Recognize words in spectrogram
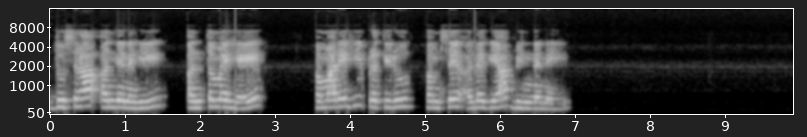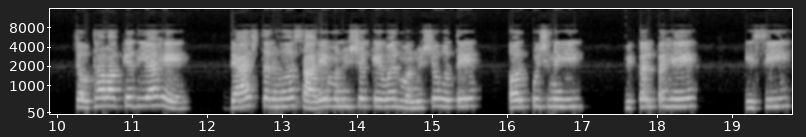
दूसरा अन्य नहीं, अंत में है। हमारे ही प्रतिरूप हमसे अलग या भिन्न नहीं। चौथा वाक्य दिया है, डैश तरह सारे मनुष्य केवल मनुष्य होते और कुछ नहीं। विकल्प है इसी,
